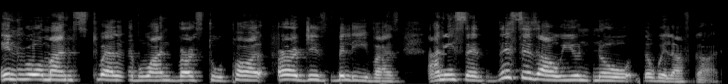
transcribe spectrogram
In Romans 12, 1 verse 2, Paul urges believers and he says, This is how you know the will of God.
